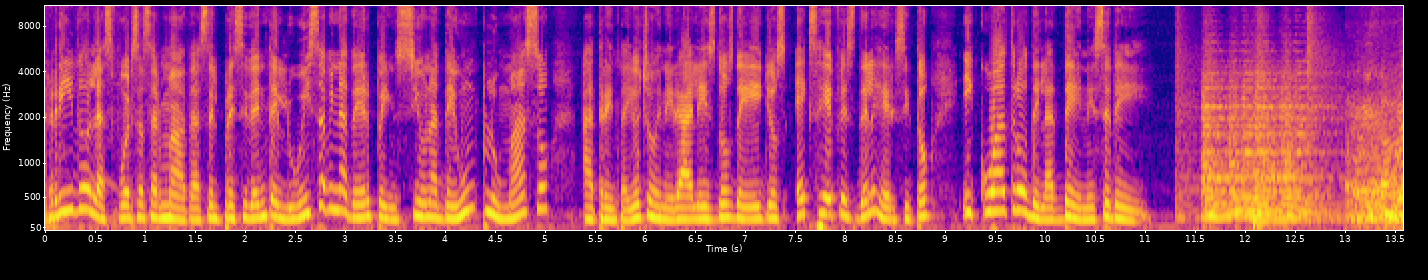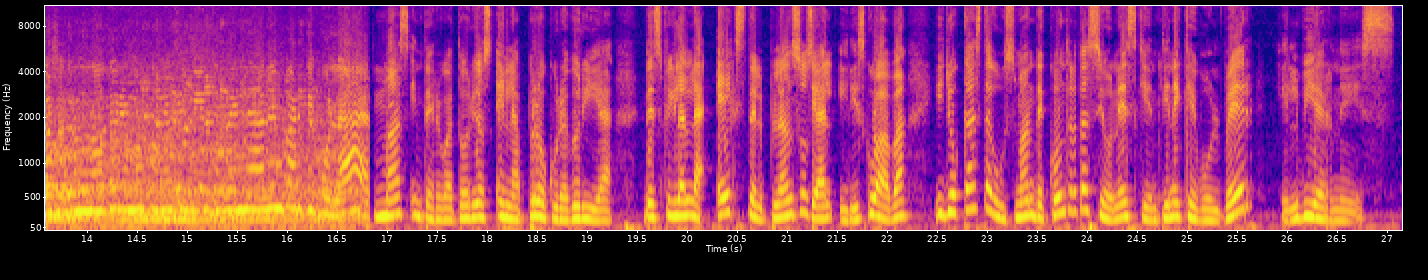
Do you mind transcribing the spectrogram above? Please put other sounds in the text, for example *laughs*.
Barrido las Fuerzas Armadas, el presidente Luis Abinader pensiona de un plumazo a 38 generales, dos de ellos ex jefes del ejército y cuatro de la DNCD. Nosotros no tenemos conocimiento de nada en particular. Más interrogatorios en la Procuraduría. Desfilan la ex del Plan Social Iris Guava y Yocasta Guzmán de Contrataciones, quien tiene que volver el viernes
